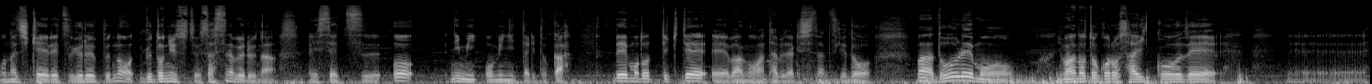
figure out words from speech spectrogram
同じ系列グループのグッドニュースというサステナブルな施設をにを見に行ったりとかで戻ってきて、えー、晩ご飯食べたりしてたんですけどまあどれも今のところ最高で、え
